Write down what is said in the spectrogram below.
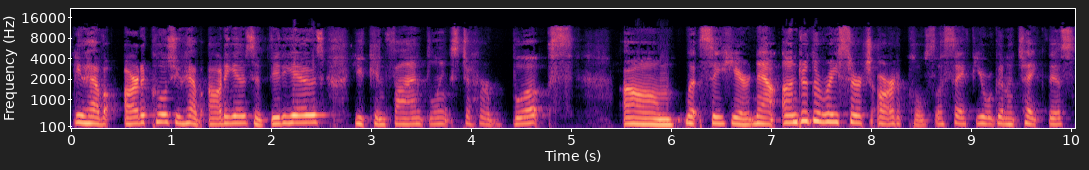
You have articles, you have audios and videos. You can find links to her books um, let's see here. Now, under the research articles, let's say if you were going to take this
